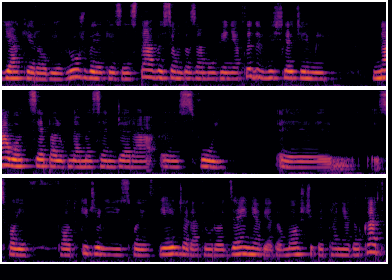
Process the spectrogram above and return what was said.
jakie robię wróżby, jakie zestawy są do zamówienia. Wtedy wyślecie mi na Whatsappa lub na Messengera y, swój, y, swoje fotki, czyli swoje zdjęcia, daty urodzenia, wiadomości, pytania do kart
